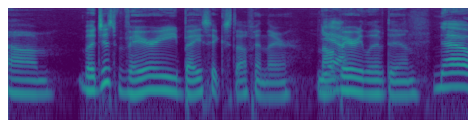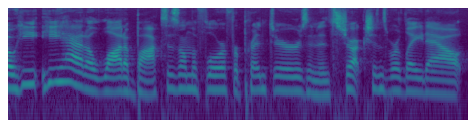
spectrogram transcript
Um, but just very basic stuff in there. Not Yeah. very lived in. No, he he had a lot of boxes on the floor for printers, and instructions were laid out.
